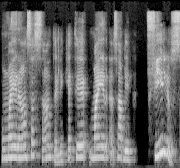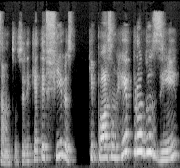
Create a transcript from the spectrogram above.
uma herança santa, ele quer ter, uma, sabe, filhos santos, ele quer ter filhos que possam reproduzir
